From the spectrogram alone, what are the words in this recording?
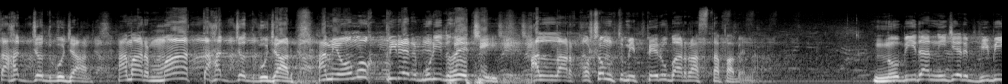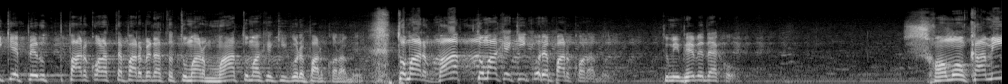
তাহাজ্জত গুজার, আমার মা তাহাজ্জত গুজার, আমি অমুক পীরের মুড়িদ হয়েছি, আল্লাহর কসম তুমি পেরুবার রাস্তা পাবে না। নবীরা নিজের বিবিকে পেরু পার করাতে পারবে না, তো তোমার মা তোমাকে কি করে পার করাবে? তোমার বাপ তোমাকে কি করে পার করাবে? তুমি ভেবে দেখো, সমকামী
